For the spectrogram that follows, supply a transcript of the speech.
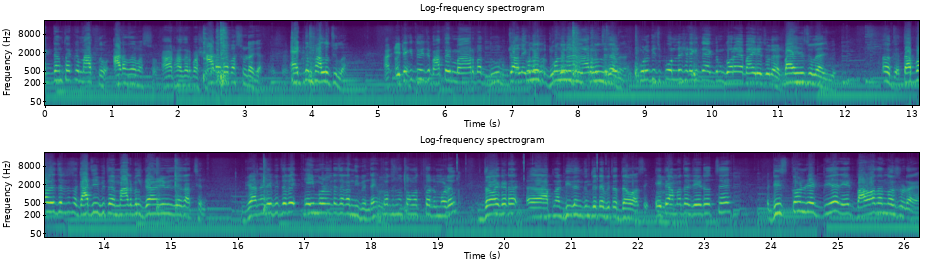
একদম থাকবে মাত্র আট হাজার পাঁচশো। আট হাজার পাঁচশো। আট হাজার পাঁচশো টাকা। একদম ভালো চুলা। আর এটা কিন্তু এই যে ভাতের মার বা দুধ ডাল এগুলো কোনো- ঢুকবে না আর হচ্ছে যাবে না। কোনো কিছু পড়লে সেটা কিন্তু একদম গড়ায় বাইরে চলে আসবে। বাইরে চলে আসবে। ওকে তারপরে যেটা গাজির ভিতরে মার্বেল গ্রানাইটের ভিতরে যাচ্ছেন। গ্রানাইটের ভিতরে এই মডেলটা যারা নিবেন দেখেন কত সুন্দর চমৎকার মডেল দেওয়াটা আপনার ডিজাইন কিন্তু এটার ভিতরে দেওয়া আছে। এটা আমাদের রেট হচ্ছে ডিসকাউন্ট রেট দিয়ে রেট বারো হাজার নয়শো টাকা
